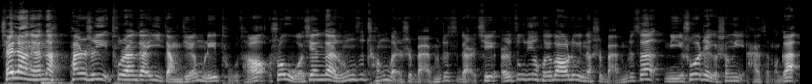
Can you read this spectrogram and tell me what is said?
前两年呢，潘石屹突然在一档节目里吐槽说：“我现在融资成本是百分之四点七，而租金回报率呢是百分之三。你说这个生意还怎么干？”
